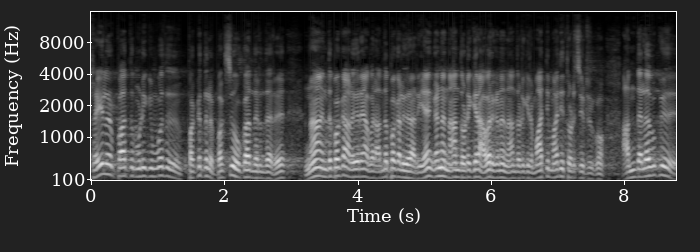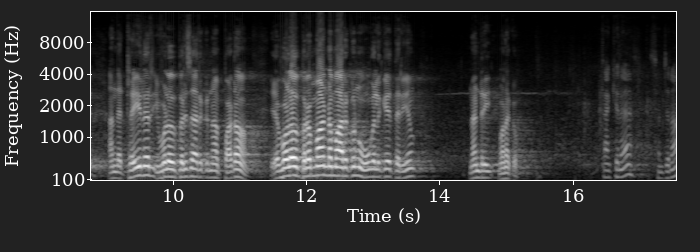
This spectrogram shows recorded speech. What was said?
ட்ரெய்லர் பார்த்து முடிக்கும்போது பக்கத்தில் பக்ஸு உட்காந்துருந்தாரு நான் இந்த பக்கம் அழுகிறேன் அவர் அந்த பக்கம் அழுகிறார். என் கண்ணை நான் துடைக்கிறேன் அவர் கண்ணை நான் துடைக்கிறேன். மாற்றி மாற்றி துடைச்சிட்டு இருக்கோம். அந்த அளவுக்கு அந்த ட்ரெய்லர் இவ்வளோ பெருசாக இருக்குன்னா படம் எவ்வளோ பிரம்மாண்டமாக இருக்குன்னு உங்களுக்கே தெரியும். நன்றி வணக்கம். தேங்க்யூண்ணே சஞ்சனா?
